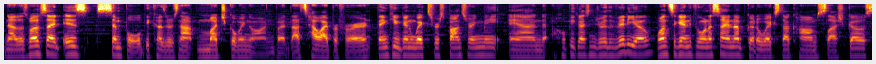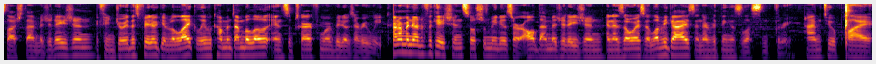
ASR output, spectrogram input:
Now this website is simple because there's not much going on, but that's how I prefer it. Thank you again Wix for sponsoring me and hope you guys enjoy the video. Once again, if you want to sign up, go to wix.com slash go slash Asian. If you enjoyed this video, give it a like, leave a comment down below, and subscribe for more videos every week. Turn on my notifications, social medias are all Asian. And as always, I love you guys and everything is less than three. Time to apply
